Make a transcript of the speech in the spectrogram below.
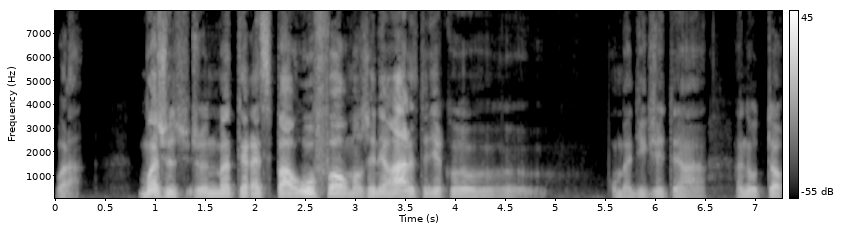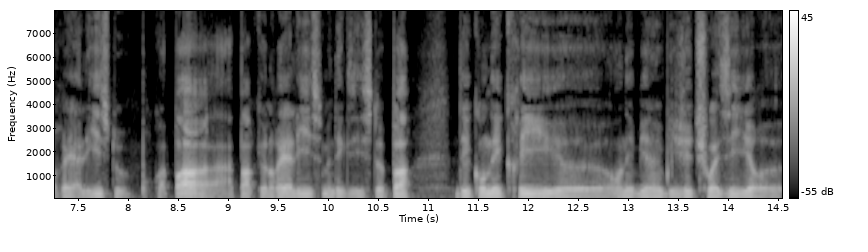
Voilà. Moi, je, je ne m'intéresse pas aux formes en général, c'est-à-dire que euh, on m'a dit que j'étais un, un auteur réaliste, pourquoi pas, à part que le réalisme n'existe pas. Dès qu'on écrit, euh, on est bien obligé de choisir. euh,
